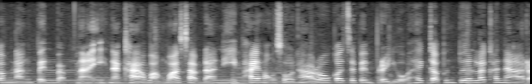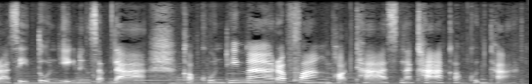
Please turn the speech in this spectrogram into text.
กำลังเป็นแบบไหนนะคะ หวังว่าสัปดาห์นี้ไพ่ของโซทาโร่ก็จะเป็นประโยชน์ให้กับเพื่อนๆลัคนาราศีตุลอีกหนึ่งสัปดาห์ ขอบคุณที่มารับฟังพอดแคสต์นะคะ ขอบคุณค่ะ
